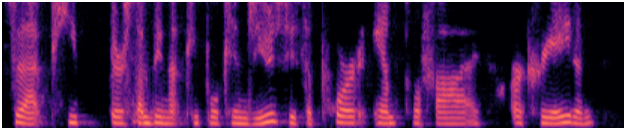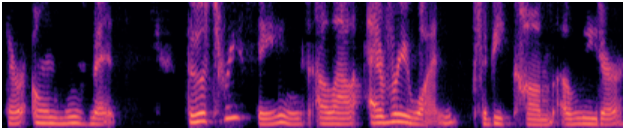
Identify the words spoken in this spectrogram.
so that pe- there's something that people can do to support, amplify, or create a, their own movement. Those three things allow everyone to become a leader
